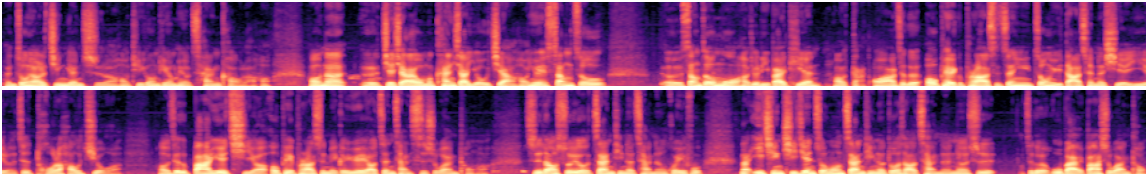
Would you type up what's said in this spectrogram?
很重要的经验值了哈，提供听众朋友参考了哈。好，那呃，接下来我们看一下油价哈，因为上周呃上周末哈，就礼拜天，好大哇，这个 OPEC Plus 终于终于达成了协议了，这拖了好久啊。哦，这个八月起啊，OPEC Plus 每个月要增产四十万桶啊，直到所有暂停的产能恢复。那疫情期间总共暂停了多少产能呢？是这个五百八十万桶。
